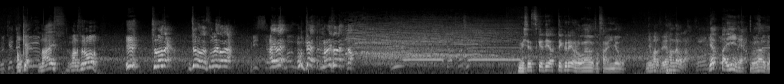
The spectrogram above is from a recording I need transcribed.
オッケーナイス。マルセロえちょっと待って。ちょっと待ってそれダメだ。あやべオッケーナイス見せつけてやってくれよロナウドさんよ。いやまだ前半だから。やっぱいいねロナウド。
